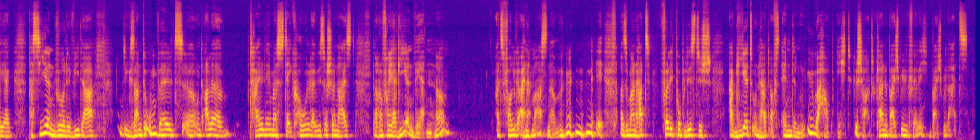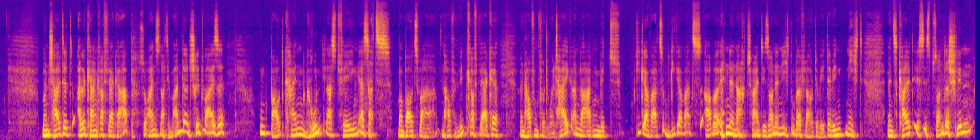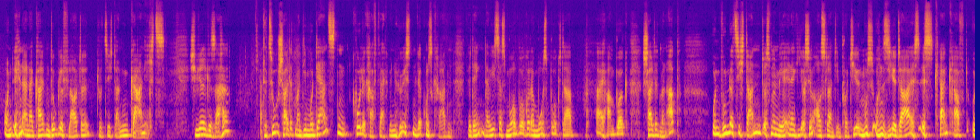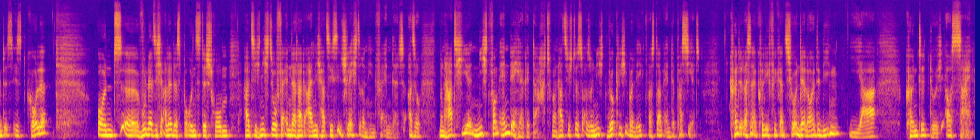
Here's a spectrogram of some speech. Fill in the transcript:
passieren würde, wie da die gesamte Umwelt äh, und alle Teilnehmer, Stakeholder, wie es so schön heißt, darauf reagieren werden. Ne? Als Folge einer Maßnahme. nee. Also man hat völlig populistisch agiert und hat aufs Ende nun überhaupt nicht geschaut. Kleine Beispiele gefällig. Beispiel 1. Man schaltet alle Kernkraftwerke ab, so eins nach dem anderen, schrittweise, und baut keinen grundlastfähigen Ersatz. Man baut zwar einen Haufen Windkraftwerke, einen Haufen Photovoltaikanlagen mit Gigawatts und Gigawatts, aber in der Nacht scheint die Sonne nicht und bei Flaute weht der Wind nicht. Wenn es kalt ist, ist es besonders schlimm und in einer kalten Dunkelflaute tut sich da nun gar nichts. Schwierige Sache. Dazu schaltet man die modernsten Kohlekraftwerke mit den höchsten Wirkungsgraden. Wir denken, da wie ist das Moorburg oder Moosburg, da bei Hamburg, schaltet man ab und wundert sich dann, dass man mehr Energie aus dem Ausland importieren muss. Und siehe da, es ist Kernkraft und es ist Kohle. Und äh, wundert sich alle, dass bei uns der Strom halt sich nicht so verändert hat. Eigentlich hat sich es in schlechteren hin verändert. Also man hat hier nicht vom Ende her gedacht. Man hat sich das also nicht wirklich überlegt, was da am Ende passiert. Könnte das in der Qualifikation der Leute liegen? Ja, könnte durchaus sein.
